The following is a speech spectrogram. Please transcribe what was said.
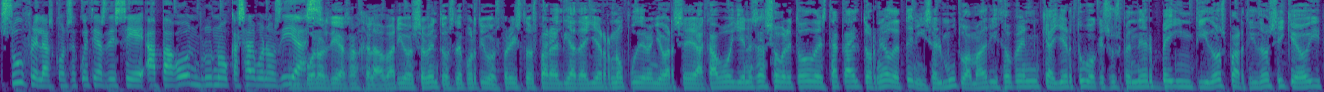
sufre las consecuencias de ese apagón. Bruno Casal, buenos días. Buenos días, Ángela. Varios eventos deportivos previstos para el día de ayer no pudieron llevarse a cabo y en esas sobre todo destaca el torneo de tenis, el Mutua Madrid Open, que ayer tuvo que suspender 22 partidos y que hoy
